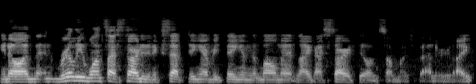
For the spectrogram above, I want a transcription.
You know, and really once I started accepting everything in the moment, like I started feeling so much better. Like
